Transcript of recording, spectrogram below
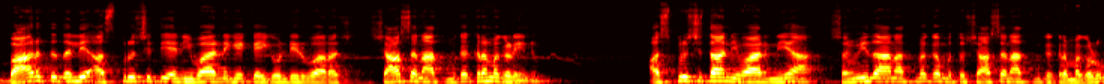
ಭಾರತದಲ್ಲಿ ಅಸ್ಪೃಶ್ಯತೆಯ ನಿವಾರಣೆಗೆ ಕೈಗೊಂಡಿರುವ ಶಾಸನಾತ್ಮಕ ಕ್ರಮಗಳೇನು? ಅಸ್ಪೃಶ್ಯತಾ ನಿವಾರಣೆಯ ಸಂವಿಧಾನಾತ್ಮಕ ಮತ್ತು ಶಾಸನಾತ್ಮಕ ಕ್ರಮಗಳು.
